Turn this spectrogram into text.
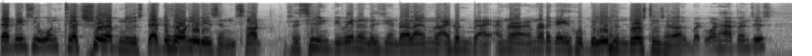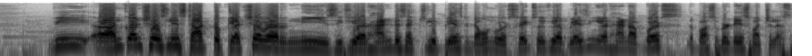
That means you won't clutch your knees. That is the only reason. It's not receiving divine energy and all. I'm not, i don't I, i'm not i'm not a guy who believes in those things and all. But what happens is we uh, unconsciously start to clutch our knees if your hand is actually placed downwards right? So if you are placing your hand upwards the possibility is much less.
